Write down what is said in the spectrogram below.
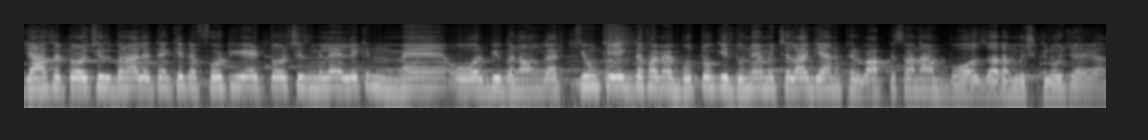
यहाँ से टॉर्चेस बना लेते हैं, कितने? फोर्टी एट टॉर्चेस मिले हैं, लेकिन मैं और भी बनाऊँगा, क्योंकि एक दफ़ा मैं भूतों की दुनिया में चला गया ना, फिर वापस आना बहुत ज़्यादा मुश्किल हो जाएगा।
